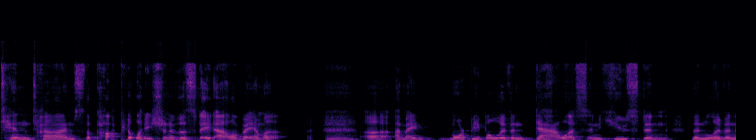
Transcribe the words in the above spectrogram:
10 times the population of the state of Alabama. Uh, I mean, more people live in Dallas and Houston than live in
